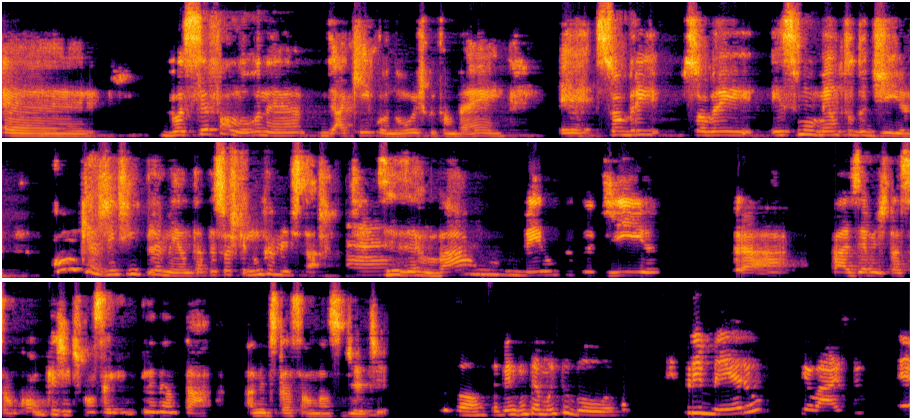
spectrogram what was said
É, você falou, né, aqui conosco também, é, sobre sobre esse momento do dia. Como que a gente implementa pessoas que nunca meditaram? Ah. Se reservar um momento do dia para fazer a meditação. Como que a gente consegue implementar a meditação no nosso dia a dia? Bom, essa pergunta é muito boa. Primeiro, que eu acho, é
